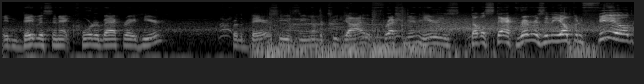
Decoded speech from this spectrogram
Aiden Davison at quarterback right here for the Bears. He is the number two guy, the freshman. Here's double stack Rivers in the open field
